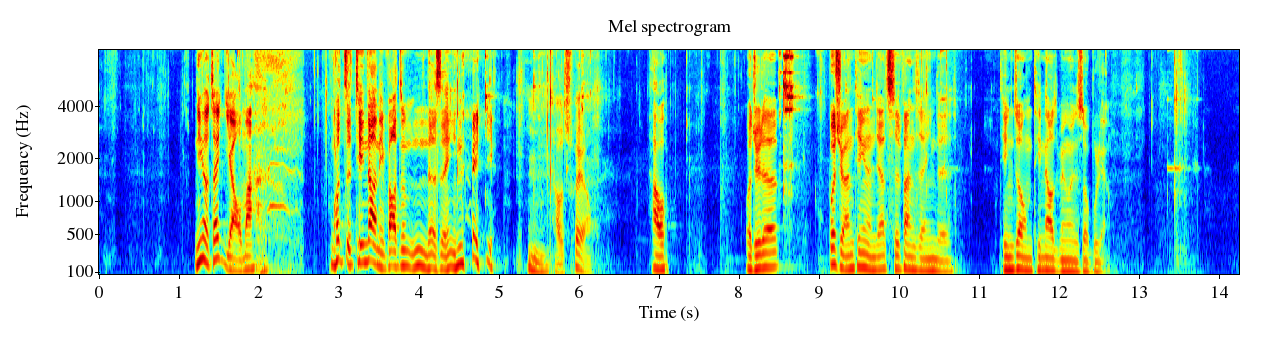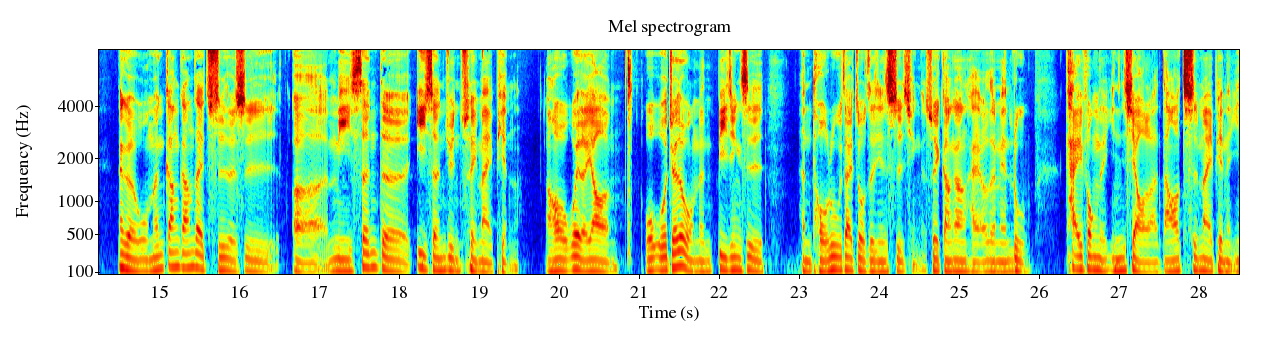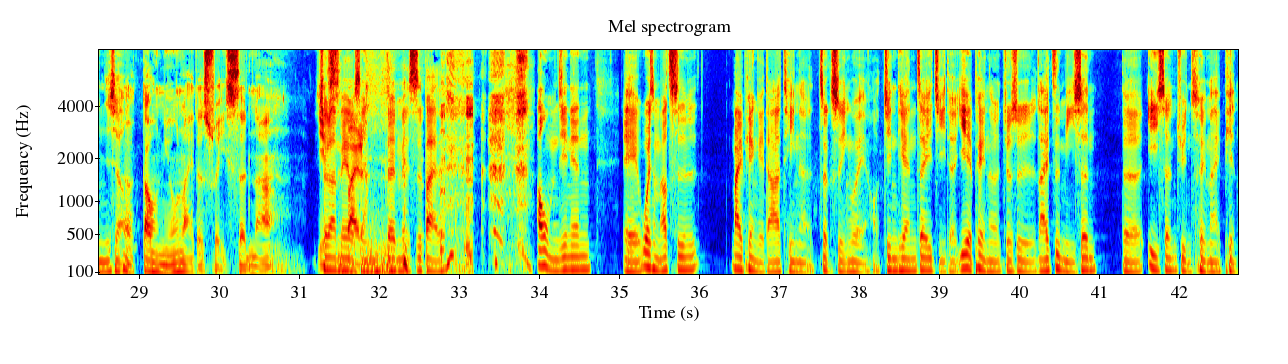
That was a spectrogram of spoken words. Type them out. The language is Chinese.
你有在咬吗？我只听到你发出嗯的声音而已。嗯，好脆哦。好，我觉得不喜欢听人家吃饭声音的听众听到这边会受不了。那个，我们刚刚在吃的是呃米森的益生菌脆麦片然后为了要我，我觉得我们毕竟是很投入在做这件事情的，所以刚刚还要在那边录开封的音效啦，然后吃麦片的音效还，有倒牛奶的水声啊，也 虽然没有声音，对，没失败了。啊，我们今天诶、为什么要吃麦片给大家听呢？这个是因为哦，今天这一集的叶配呢，就是来自米生的益生菌脆麦片。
